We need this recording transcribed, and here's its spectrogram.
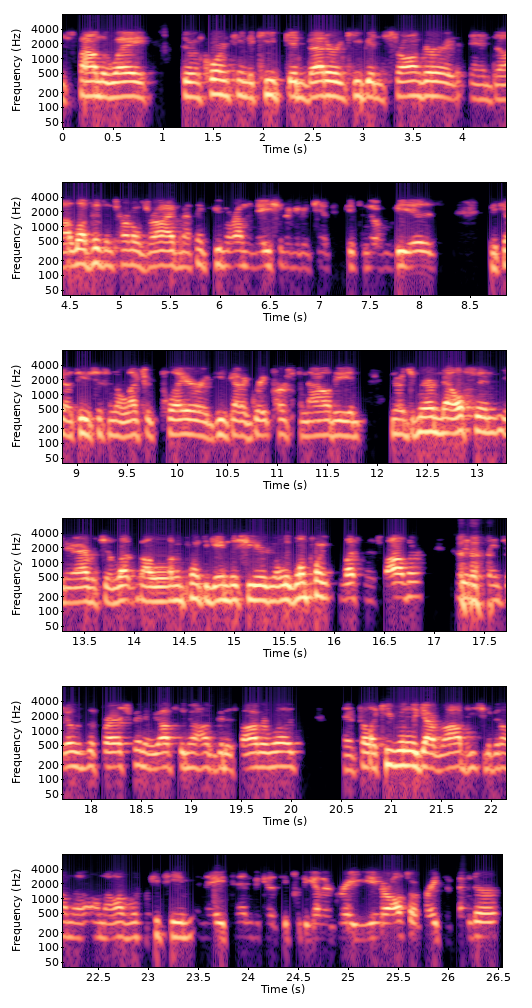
just found a way during quarantine to keep getting better and keep getting stronger. And, and uh, I love his internal drive, and I think people around the nation are getting a chance to get to know who he is because he's just an electric player and he's got a great personality. And you know, Jameer Nelson, you know, averaged about 11 points a game this year, and only one point less than his father. Did at St. Joe's as a freshman, and we obviously know how good his father was and felt like he really got robbed. He should have been on the on the all rookie team in the A10 because he put together a great year. Also a great defender.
